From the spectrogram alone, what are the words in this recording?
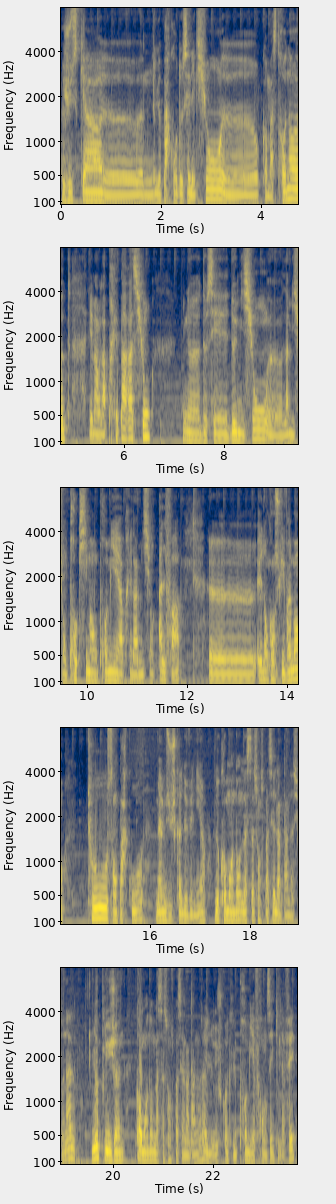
jusqu'à euh, le parcours de sélection comme astronaute et même la préparation de ces deux missions, la mission Proxima en premier après la mission Alpha. Euh, et donc on suit vraiment tout son parcours, même jusqu'à devenir le commandant de la Station Spatiale Internationale, le plus jeune commandant de la Station Spatiale Internationale, je crois que le premier français qui l'a fait.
